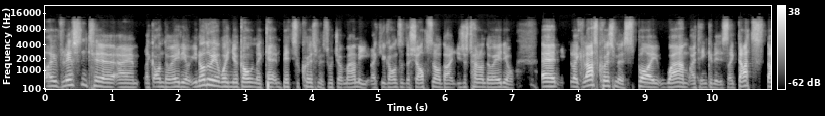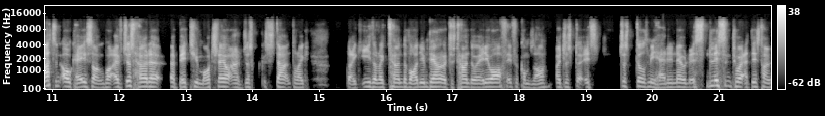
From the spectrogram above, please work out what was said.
I've listened to um like on the radio. You know the way when you're going like getting bits of Christmas with your mammy, like you're going to the shops and all that, and you just turn on the radio. And like Last Christmas by Wham, I think it is. Like that's that's an okay song, but I've just heard it a bit too much now, and I'm just starting to like like either like turn the volume down or just turn the radio off if it comes on. I just it's just does me head in now. Listen, listen to it at this time.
